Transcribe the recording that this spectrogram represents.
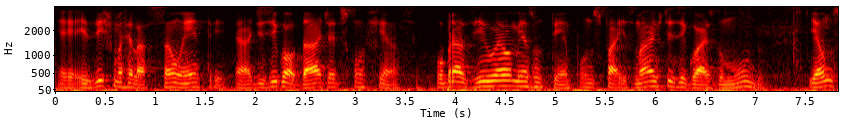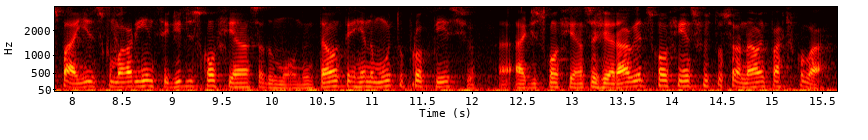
É, existe uma relação entre a desigualdade e a desconfiança. O Brasil é, ao mesmo tempo, um dos países mais desiguais do mundo e é um dos países com maior índice de desconfiança do mundo. Então, é um terreno muito propício à desconfiança geral e à desconfiança institucional em particular.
